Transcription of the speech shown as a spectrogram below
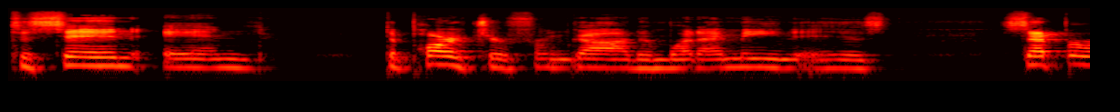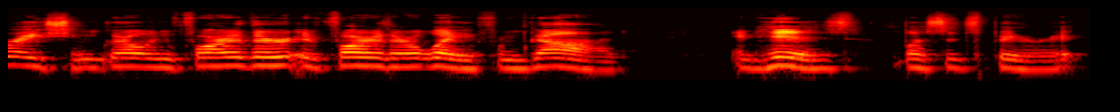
to sin and departure from God. And what I mean is separation, growing farther and farther away from God and His blessed Spirit.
